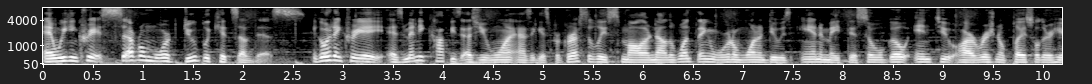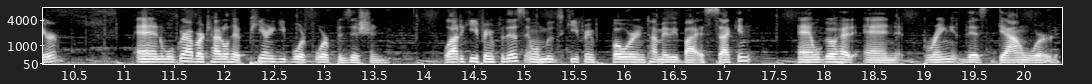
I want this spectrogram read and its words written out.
And we can create several more duplicates of this. And go ahead and create as many copies as you want as it gets progressively smaller. Now the one thing we're going to want to do is animate this. So we'll go into our original placeholder here and we'll grab our title, hit P on keyboard for position. We'll add a keyframe for this and we'll move the keyframe forward in time maybe by a second. And we'll go ahead and bring this downward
